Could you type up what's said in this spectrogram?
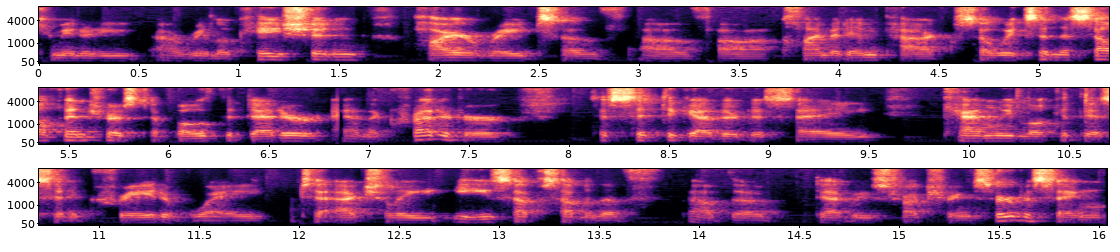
community uh, relocation higher rates of, of uh, climate impact so it's in the self-interest of both the debtor and the creditor to sit together to say can we look at this in a creative way to actually ease up some of the of the debt restructuring servicing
